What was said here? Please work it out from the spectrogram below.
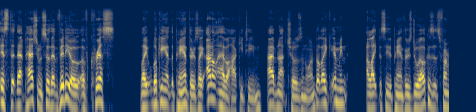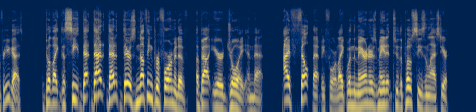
it's that that passion. So that video of Chris like looking at the Panthers, like I don't have a hockey team. I have not chosen one, but like I mean, I like to see the Panthers do well because it's fun for you guys. But like to see that that that there's nothing performative about your joy in that. I felt that before. Like when the Mariners made it to the postseason last year,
